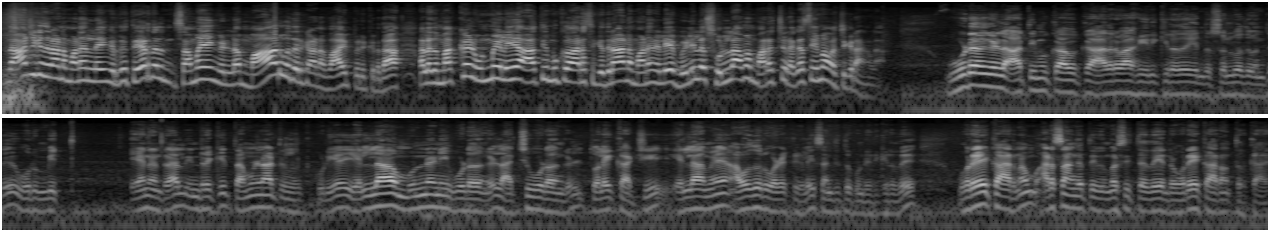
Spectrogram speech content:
இந்த ஆட்சிக்கு எதிரான மனநிலைங்கிறது தேர்தல் சமயங்கள்ல மாறுவதற்கான வாய்ப்பு இருக்கிறதா? அல்லது மக்கள் உண்மையிலேயே அதிமுக அரசுக்கு எதிரான மனநிலையை வெளியில சொல்லாம மறைச்சு ரகசியமா வச்சுக்கிறாங்களா? ஊடகங்கள் அதிமுகவுக்கு ஆதரவாக இருக்கிறது என்று சொல்வது வந்து ஒரு மித் ஏனென்றால் இன்றைக்கு தமிழ்நாட்டில் இருக்கக்கூடிய எல்லா முன்னணி ஊடகங்கள் அச்சு ஊடகங்கள் தொலைக்காட்சி எல்லாமே அவதூறு வழக்குகளை சந்தித்து கொண்டிருக்கிறது. ஒரே காரணம் அரசாங்கத்தை விமர்சித்தது என்ற ஒரே காரணத்திற்காக.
